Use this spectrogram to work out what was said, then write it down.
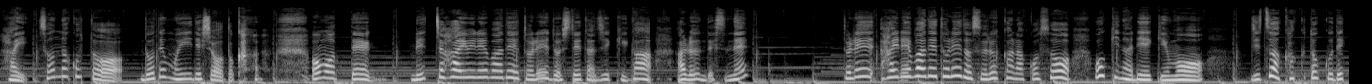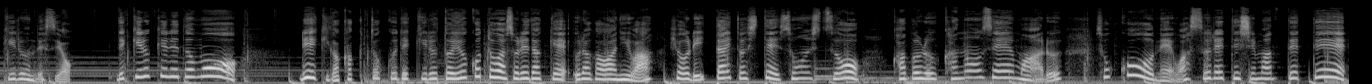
はい。そんなこと、どうでもいいでしょうとか 思って、めっちゃハイレバーでトレードしてた時期があるんですね。トレ、ハイレバーでトレードするからこそ、大きな利益も実は獲得できるんですよ。できるけれども、利益が獲得できるということはそれだけ裏側には表裏一体として損失を被る可能性もある。そこをね、忘れてしまってて、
